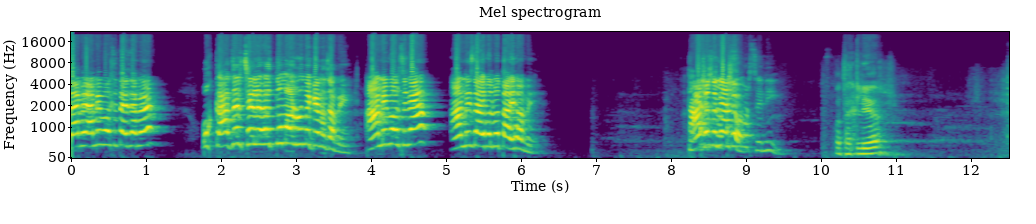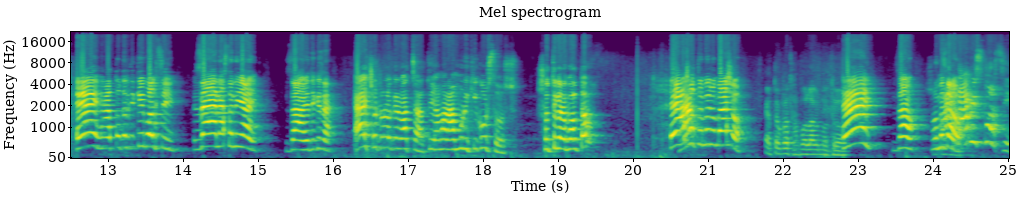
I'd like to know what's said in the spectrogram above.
যাবে আমি বলছি তাই যাবে। ও কাজের ছেলে হয়ে তোমার রুমে কেন যাবে? আমি বলছি না আমি যাই বলব তাই হবে। আসো তুমি আসো। কথা ক্লিয়ার এই আর তোদেরকে কি বলছি? যা নাস্তা নিয়ে আয়। যা এদিকে যা। এই ছোট লোকের বাচ্চা তুই আমার আমুরি কি করছস? সত্যি করে বলতো। এই আসো তুমি রুমে আসো। এত কথা বলার মতো। এই যাও রুমে যাও। করছে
